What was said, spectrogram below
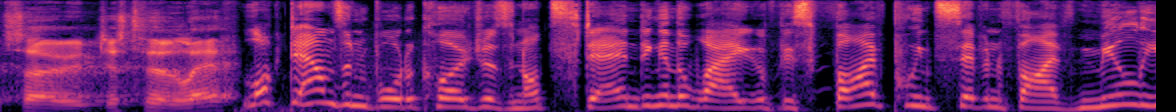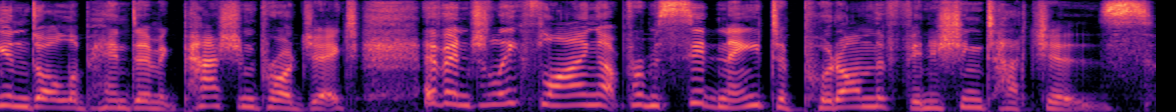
so just to the left. Lockdowns and border closures not standing in the way of this $5.75 million pandemic passion project, eventually flying up from Sydney to put on the finishing touches.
